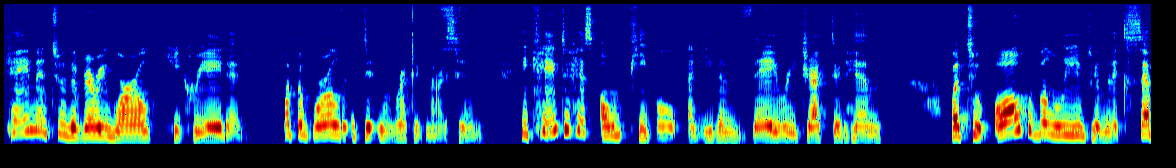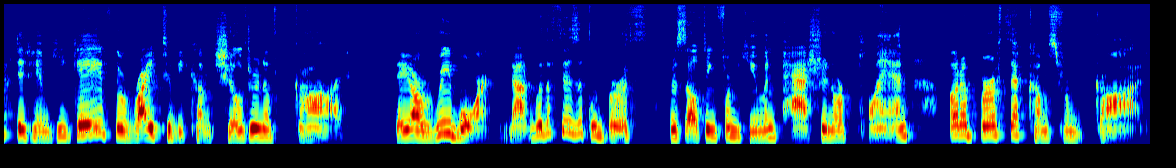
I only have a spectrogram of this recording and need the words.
came into the very world he created, but the world didn't recognize him. He came to his own people, and even they rejected him. But to all who believed him and accepted him, he gave the right to become children of God. They are reborn, not with a physical birth resulting from human passion or plan, but a birth that comes from God.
